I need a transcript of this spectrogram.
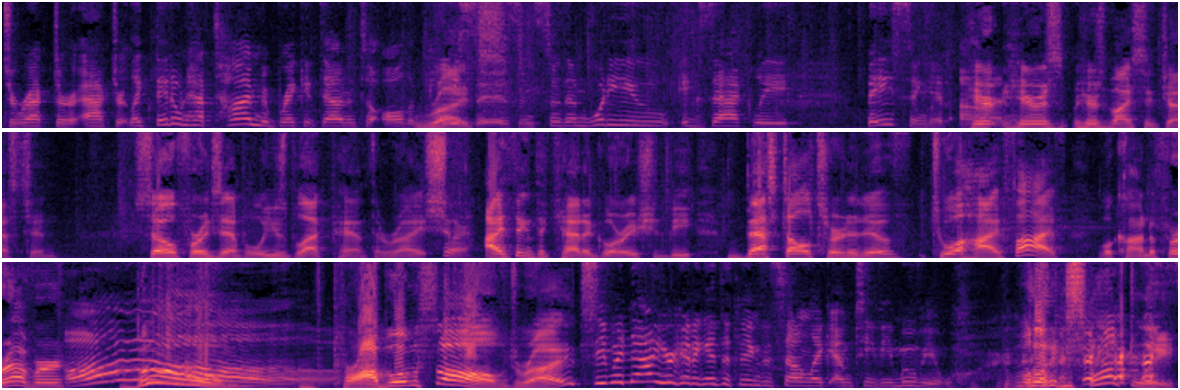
director, actor. Like they don't have time to break it down into all the Right. pieces. And so then, what are you exactly basing it on? Here, here's here's my suggestion. So, for example, we'll use Black Panther, right? Sure. I think the category should be best alternative to a high five. Wakanda Forever. Oh. Boom. Problem solved, right? See, but now you're getting into things that sound like MTV Movie Awards. Well, exactly.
